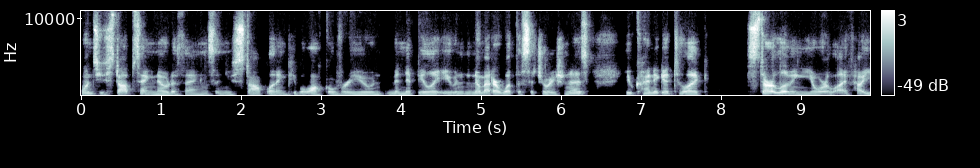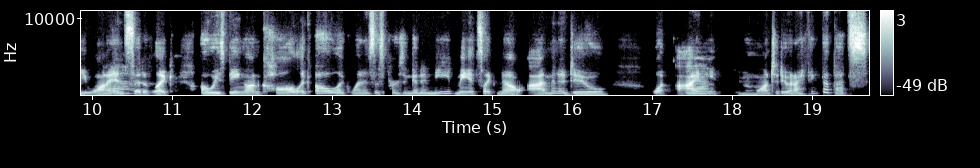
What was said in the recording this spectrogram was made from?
once you stop saying no to things and you stop letting people walk over you and manipulate you, no matter what the situation is, you kind of get to like start living your life how you want it instead of like always being on call, like, oh, like when is this person gonna need me? It's like, no, I'm gonna do what I Yeah. need to do and want to do. And I think that that's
